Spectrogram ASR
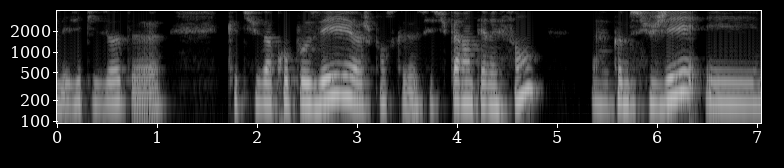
les épisodes que tu vas proposer. Je pense que c'est super intéressant comme sujet et,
